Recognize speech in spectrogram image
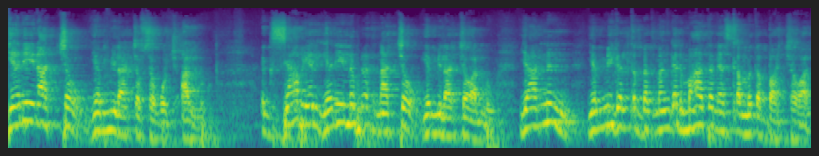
የኔ ናቸው የሚላቸው ሰዎች አሉ እግዚአብሔር የኔ ንብረት ናቸው የሚላቸው አሉ። ያንን የሚገልጥበት መንገድ ማህተም ያስቀምጥባቸዋል።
